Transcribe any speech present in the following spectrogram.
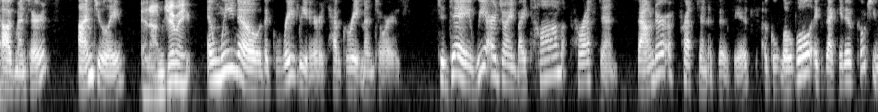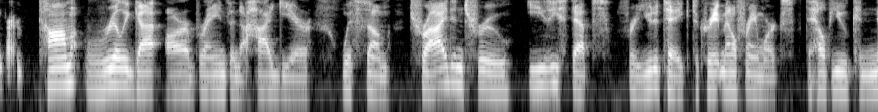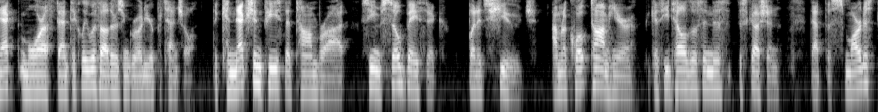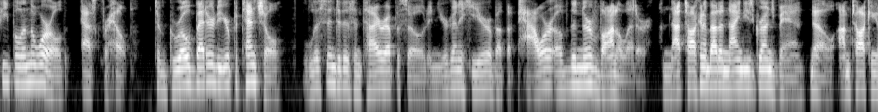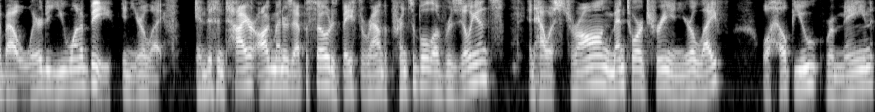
Augmenters. I'm Julie. And I'm Jimmy. And we know that great leaders have great mentors. Today, we are joined by Tom Preston, founder of Preston Associates, a global executive coaching firm. Tom really got our brains into high gear with some tried and true, easy steps for you to take to create mental frameworks to help you connect more authentically with others and grow to your potential. The connection piece that Tom brought seems so basic, but it's huge. I'm going to quote Tom here because he tells us in this discussion that the smartest people in the world ask for help. To grow better to your potential, listen to this entire episode and you're going to hear about the power of the Nirvana letter. I'm not talking about a 90s grunge band. No, I'm talking about where do you want to be in your life. And this entire Augmenters episode is based around the principle of resilience and how a strong mentor tree in your life will help you remain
